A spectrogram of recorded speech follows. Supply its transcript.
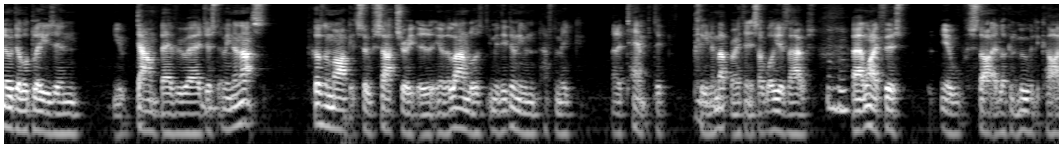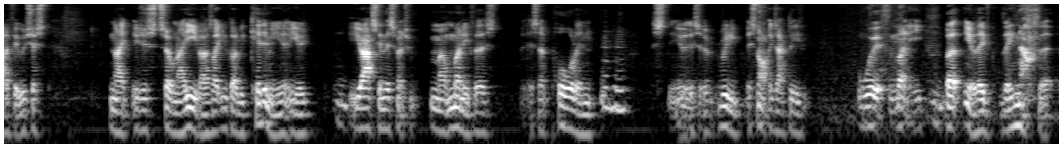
no double glazing you know damp everywhere just I mean and that's because the market's so saturated you know the landlords I mean they don't even have to make an attempt to clean them up or anything it's like well here's the house Mm-hmm. uh, when I first, you know, started looking at moving to Cardiff, it was just, like, it's just so naive. I was like, you've got to be kidding me. You, you, you're asking this much amount of money for this. It's an appalling. Mm-hmm. s- You know, it's a really. It's not exactly worth the money, but you know they've they know that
